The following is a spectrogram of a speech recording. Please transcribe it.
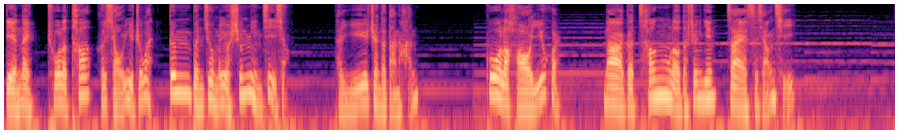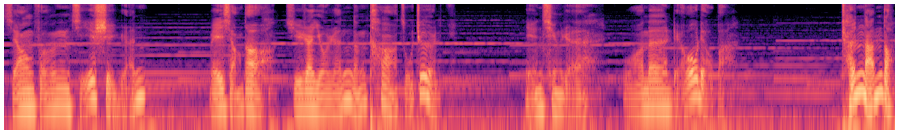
殿内除了他和小玉之外，根本就没有生命迹象。他一阵的胆寒。过了好一会儿，那个苍老的声音再次响起：“相逢即是缘，没想到居然有人能踏足这里。年轻人，我们聊聊吧。”陈南道：“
